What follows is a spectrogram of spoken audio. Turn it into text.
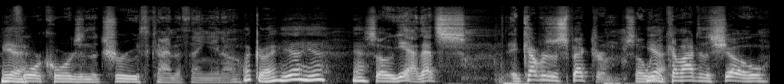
Yeah. four chords and the truth kind of thing, you know. Okay. Yeah. Yeah. Yeah. So yeah, that's it covers a spectrum. So when Yeah. you come out to the show,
